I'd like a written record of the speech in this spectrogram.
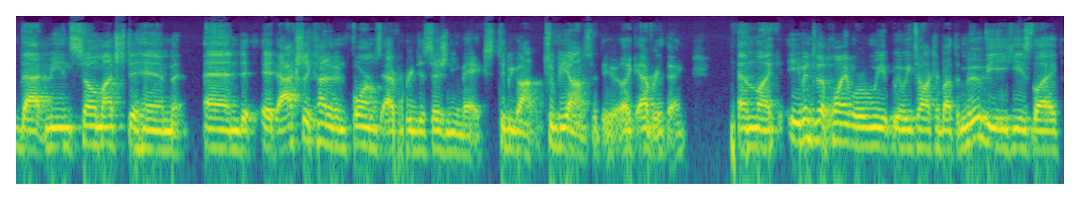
that means so much to him and it actually kind of informs every decision he makes to be gone to be honest with you like everything. And like even to the point where we when we talked about the movie he's like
